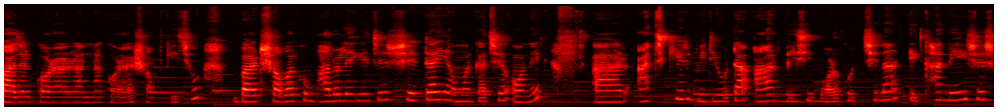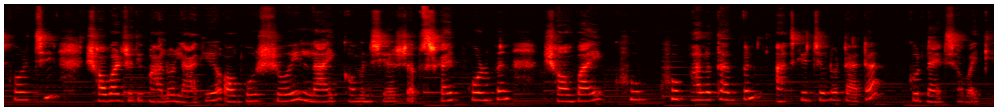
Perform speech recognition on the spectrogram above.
বাজার করা, রান্না করা সব কিছু বাট সবার খুব ভালো লেগেছে সেটাই আমার কাছে অনেক। আর আজকের ভিডিওটা আর বেশি বড় করছি না, এখানেই শেষ করছি। সবার যদি ভালো লাগে অবশ্যই লাইক কমেন্ট শেয়ার সাবস্ক্রাইব করবেন। সবাই খুব খুব ভালো থাকবেন। আজকের জন্য টাটা গুড নাইট সবাইকে।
